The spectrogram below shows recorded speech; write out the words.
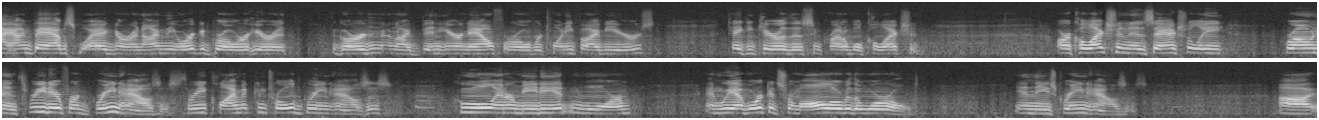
Hi, I'm Babs Wagner, and I'm the orchid grower here at the garden, and I've been here now for over 25 years, taking care of this incredible collection. Our collection is actually grown in three different greenhouses, three climate-controlled greenhouses, cool, intermediate, and warm, and we have orchids from all over the world in these greenhouses. Uh,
